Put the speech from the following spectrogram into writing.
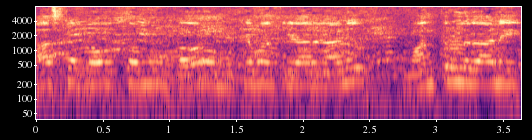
రాష్ట్ర ప్రభుత్వము గౌరవ ముఖ్యమంత్రి గారు కానీ మంత్రులు కానీ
